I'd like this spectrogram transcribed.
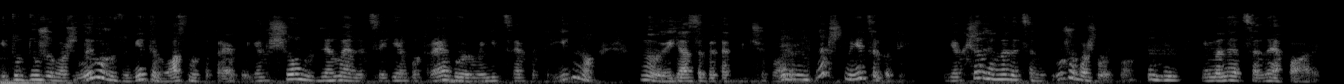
І тут дуже важливо розуміти власну потребу. Якщо для мене це є потребою, мені це потрібно, ну я себе так відчуваю, Мгм. значить мені це потрібно. Якщо для мене це не дуже важливо, Мгм. і мене це не парить,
